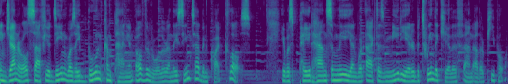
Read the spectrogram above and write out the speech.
In general, Safiuddin was a boon companion of the ruler and they seem to have been quite close. He was paid handsomely and would act as mediator between the caliph and other people.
